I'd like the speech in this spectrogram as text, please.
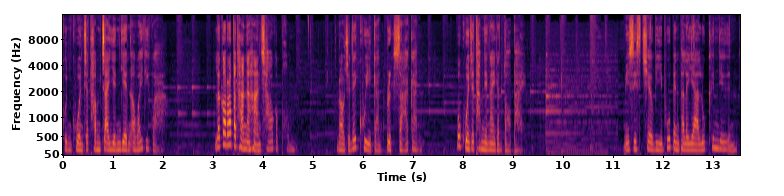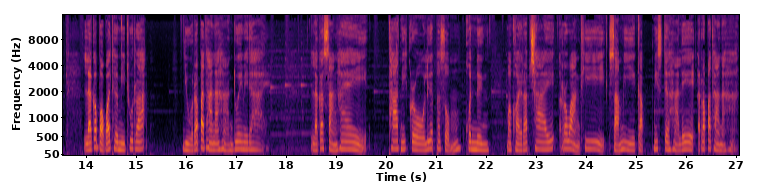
คุณควรจะทำใจเย็นๆเอาไว้ดีกว่า แล้วก็รับประทานอาหารเช้ากับผม เราจะได้คุยกันปรึกษากัน ว่าควรจะทำยังไงกันต่อไปมิสซิสเชลบีผู้เป็นภรรยาลุกขึ้นยืน แล้วก็บอกว่าเธอมีธุระ อยู่รับประทานอาหารด้วยไม่ได้ แล้วก็สั่งให้ทาสนิโกรเลือดผสมคนหนึ่ง มาคอยรับใช้ระหว่างที่สามีกับมิสเตอร์ฮาเล่รับประทานอาหาร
